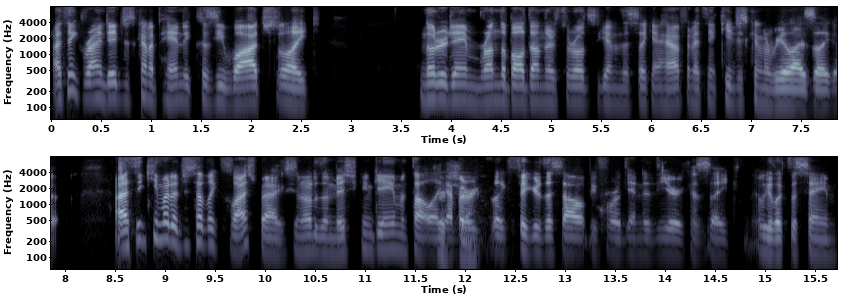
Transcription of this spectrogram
I think Ryan Day just kind of panicked because he watched like Notre Dame run the ball down their throats again in the second half, and I think he just kind of realized like. I think he might have just had like flashbacks, you know, to the Michigan game and thought like For I better like figure this out before the end of the year because like we look the same.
